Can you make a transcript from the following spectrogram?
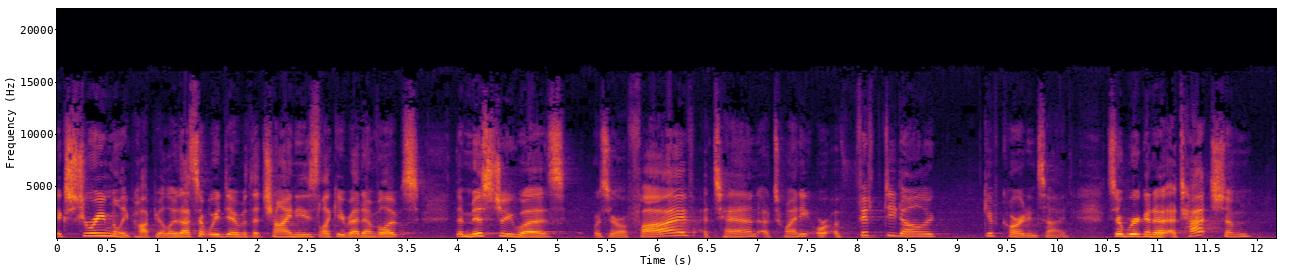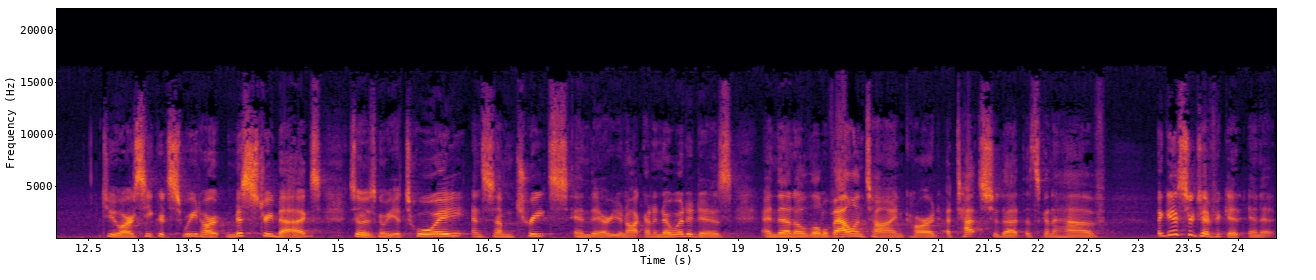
extremely popular. That's what we did with the Chinese Lucky Red envelopes. The mystery was was there a five, a 10, a 20, or a $50 gift card inside? So we're going to attach them to our Secret Sweetheart mystery bags. So there's going to be a toy and some treats in there. You're not going to know what it is. And then a little Valentine card attached to that that's going to have a gift certificate in it.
